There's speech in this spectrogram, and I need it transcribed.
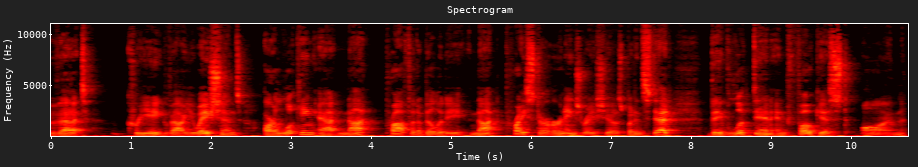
that create valuations are looking at not profitability, not price to earnings ratios, but instead they've looked in and focused on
